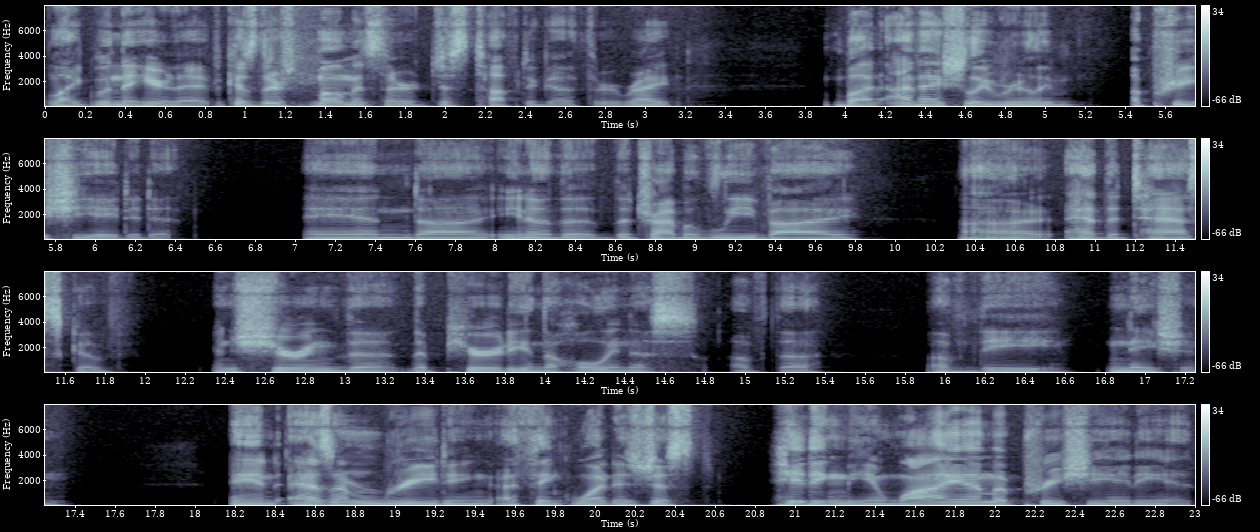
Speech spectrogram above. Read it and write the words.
like when they hear that, because there's moments that are just tough to go through, right? But I've actually really appreciated it, and uh, you know, the the tribe of Levi uh, had the task of ensuring the the purity and the holiness of the of the nation. And as I'm reading, I think what is just hitting me and why I'm appreciating it,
